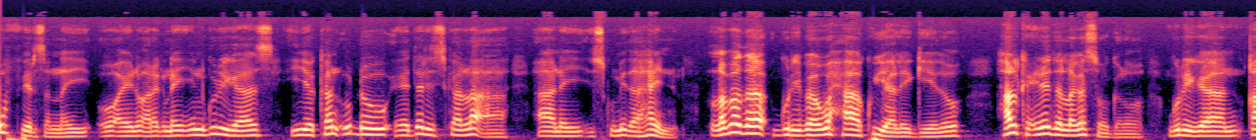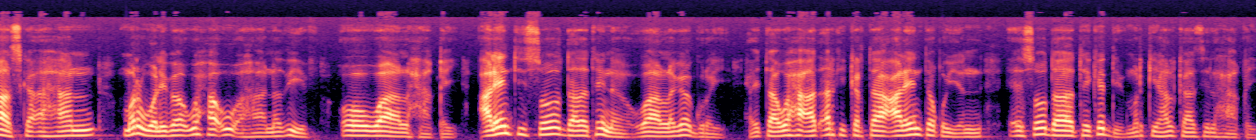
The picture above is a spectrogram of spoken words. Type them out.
u fiirsannay oo aynu aragnay in gurigaas iyo kan u dhow ee dariska la'ah aanay isku mid ahayn. Labada guriba waxaa ku yaalay geedo halka elida laga soo galo. Gurigan qaaska ahaan mar waliba waxa uu ahaa nadiif oo waa la xaaqay. Caleentii soo daadatayna waa laga guray xitaa waxa aad arki kartaa caleynta qoyan ee soo daadatay kadib markii halkaasi la xaaqay.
